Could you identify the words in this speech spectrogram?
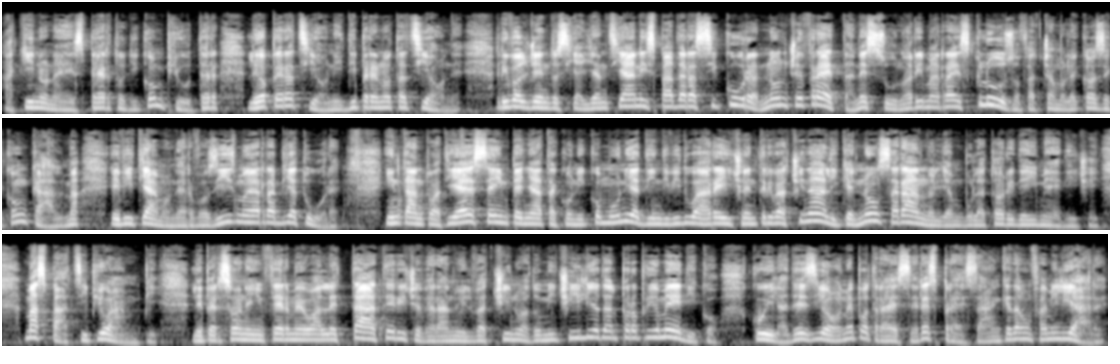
a chi non è esperto di computer, le operazioni di prenotazione. Rivolgendosi agli anziani, Spada rassicura: non c'è fretta, nessuno rimarrà escluso, facciamo le cose con calma, evitiamo nervosismo e arrabbiature. Intanto ATS è impegnata con i comuni ad individuare i centri vaccinali che non saranno gli ambulatori dei medici, ma spazi più ampi. Le persone inferme o allettate riceveranno il vaccino a domicilio dal proprio medico, cui l'adesione potrà essere espressa anche da un familiare.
